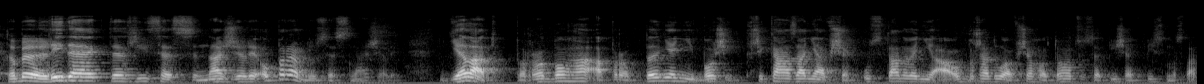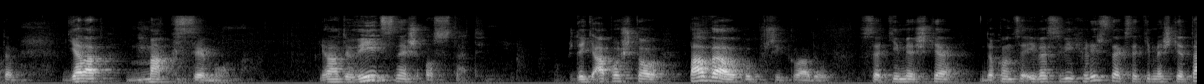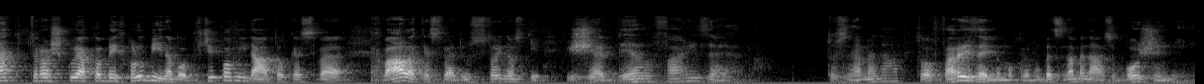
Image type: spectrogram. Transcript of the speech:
To byli lidé, kteří se snažili, opravdu se snažili, dělat pro Boha a pro plnění božích přikázání a všech ustanovení a obřadů a všeho toho, co se píše v písmu svatém, dělat maximum. Dělat víc než ostatní. Vždyť apoštol Pavel, ku příkladu, se tím ještě, dokonce i ve svých listech, se tím ještě tak trošku jakoby chlubí, nebo připomíná to ke své chvále, ke své důstojnosti, že byl farizeem. To znamená, to farizej mimochodem vůbec znamená zbožný.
